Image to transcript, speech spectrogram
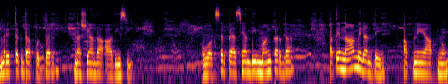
ਮ੍ਰਿਤਕ ਦਾ ਪੁੱਤਰ ਨਸ਼ਿਆਂ ਦਾ ਆਦੀ ਸੀ। ਉਹ ਅਕਸਰ ਪੈਸਿਆਂ ਦੀ ਮੰਗ ਕਰਦਾ ਅਤੇ ਨਾ ਮਿਲਣ ਤੇ ਆਪਣੇ ਆਪ ਨੂੰ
